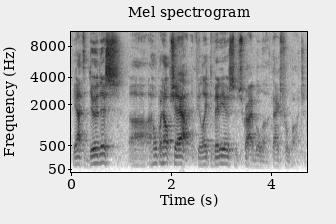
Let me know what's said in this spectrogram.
If you have to do this. Uh, I hope it helps you out. If you like the video, subscribe below. Thanks for watching.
